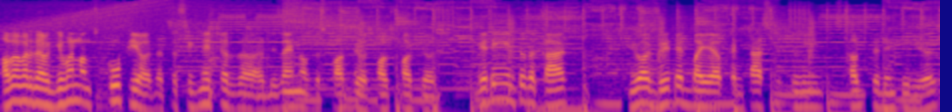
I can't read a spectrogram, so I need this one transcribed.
However, they have given on scoop here. That's a signature uh, design of the Scorpios, all Scorpios. Getting into the car, you are greeted by a fantastically sculpted interiors,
